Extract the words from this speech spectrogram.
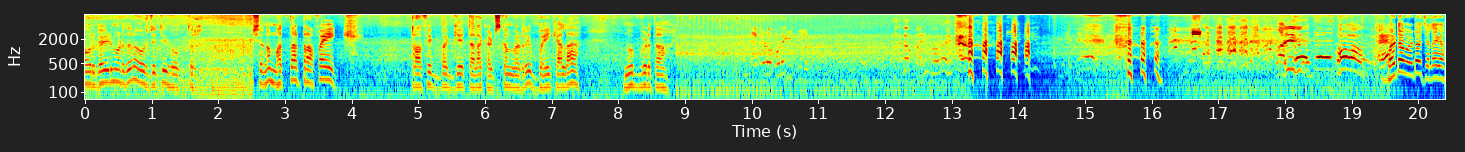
ಅವ್ರು ಗೈಡ್ ಮಾಡಿದ್ರೆ ಅವ್ರ ಜೊತೆಗೆ ಹೋಗ್ತಾರೆ. ಕ್ಷಣ ಮತ್ತು ಟ್ರಾಫಿಕ್ ಟ್ರಾಫಿಕ್ ಬಗ್ಗೆ ತಲೆ ಕಟ್ಸ್ಕೊಂಬೇಡ್ರಿ ಬೈಕ್ ಎಲ್ಲ ನುಗ್ಗಿಬಿಡ್ತಾವ. बैठो बैठो चलेगा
